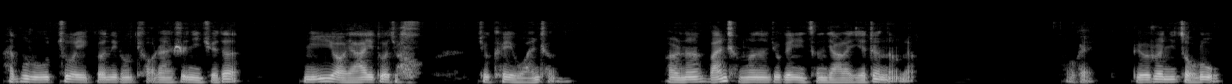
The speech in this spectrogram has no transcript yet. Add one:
还不如做一个那种挑战，是你觉得你一咬牙一跺脚就可以完成，而呢完成了呢就给你增加了一些正能量。OK，比如说你走路，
